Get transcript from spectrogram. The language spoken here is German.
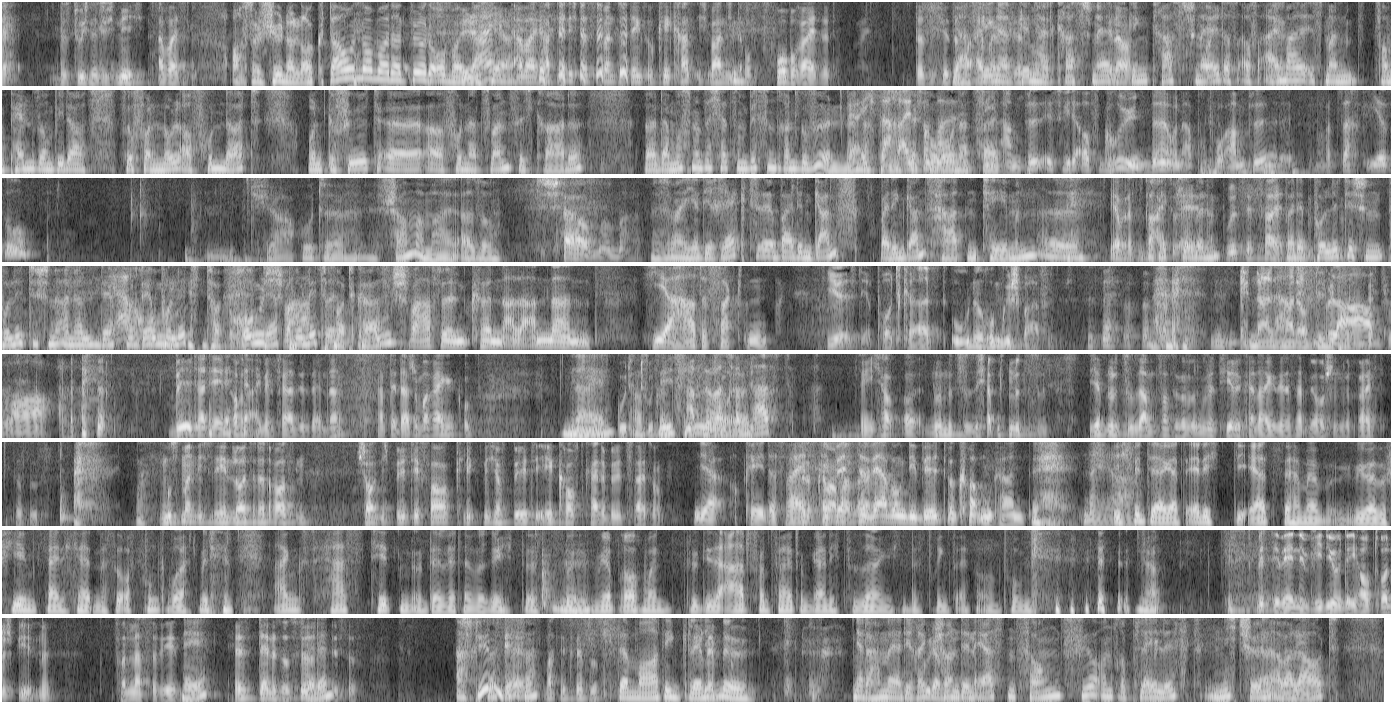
das tue ich natürlich nicht. Aber es, Ach, so ein schöner Lockdown nochmal, das würde auch mal nein, Ja. aber habt ihr nicht, dass man so denkt, okay, krass, ich war nicht darauf vorbereitet. Das ist jetzt Ja, auf es ging, einmal es wieder ging so, halt krass schnell. Genau. Es ging krass schnell, dass auf einmal ist man vom Pensum wieder so von 0 auf 100 und gefühlt äh, auf 120 gerade. Äh, da muss man sich halt so ein bisschen dran gewöhnen. Ne? Ja, nach ich sage der einfach mal, die. Ampel ist wieder auf grün. Ne? Und apropos Ampel, was sagt ihr so? Tja, gut, äh, schauen wir mal. Also, Schauen wir mal. da sind wir hier direkt äh, bei den ganz, bei den ganz harten Themen. Äh, Ja, aber das war aktuell, bei dem, Puls der Zeit. bei der politischen, politischen Anal der, Ja, der rum- Polit, der Rumschwafeln, Polit-Podcast. rumschwafeln können alle anderen. Hier harte Fakten. Hier ist der Podcast ohne rumgeschwafel. knallhart auf den Bla bla. Bild hat ja jetzt auch einen eigenen Fernsehsender. Habt ihr da schon mal reingeguckt? Nein, gut, tut Haben wir was verpasst? Ich habe nur, eine ich hab nur, eine ich hab nur eine Zusammenfassung auf irgendeinem Satirekanal gesehen, das hat mir auch schon gereicht. Das ist. Muss man nicht sehen, Leute da draußen. Schaut nicht Bild TV, klickt nicht auf Bild.de, kauft keine Bildzeitung. Ja, okay, das war Das jetzt kann die beste. Werbung, die Bild bekommen kann. Naja. Ich finde ja ganz ehrlich, die Ärzte haben ja wie bei so vielen Kleinigkeiten das so auf den Punkt gebracht mit den Angst, Hass, Titten und der Wetterbericht. Das ist so, Mehr braucht man zu dieser Art von Zeitung gar nicht zu sagen. Ich finde, das bringt es einfach auf den Punkt. Ja. Wisst ihr, wer in dem Video die Hauptrolle spielt, ne? Von Lasse reden. Nee. Das ist Dennis aus Hürth, denn? ist das. Ach, Stimmt. das Ja, das macht den Triplo. Der Martin Klempner. Ja, da haben wir ja direkt Guter schon Mann. den ersten Song für unsere Playlist. Nicht schön, Lasse aber reden. laut.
